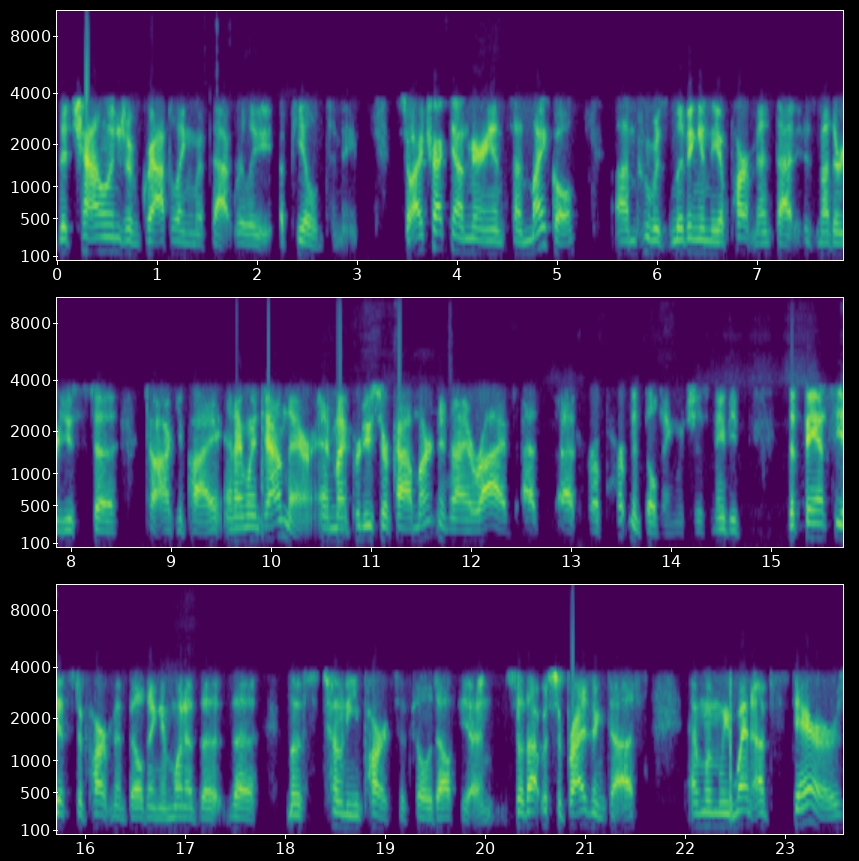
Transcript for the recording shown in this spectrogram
the challenge of grappling with that really appealed to me. So I tracked down Marion's son, Michael. Um, who was living in the apartment that his mother used to to occupy, and I went down there. And my producer Kyle Martin and I arrived at at her apartment building, which is maybe the fanciest apartment building in one of the the most Tony parts of Philadelphia, and so that was surprising to us. And when we went upstairs,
